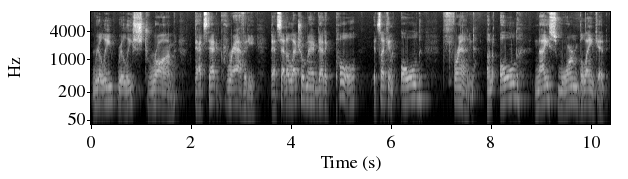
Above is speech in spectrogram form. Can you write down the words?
really, really strong. That's that gravity. That's that electromagnetic pull. It's like an old friend, an old, nice, warm blanket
